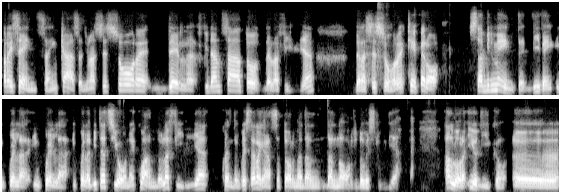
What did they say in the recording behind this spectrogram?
presenza in casa di un assessore del fidanzato della figlia dell'assessore che però stabilmente vive in quella, in quella, in quell'abitazione quando la figlia, quando questa ragazza torna dal, dal nord dove studia. Allora io dico, eh,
